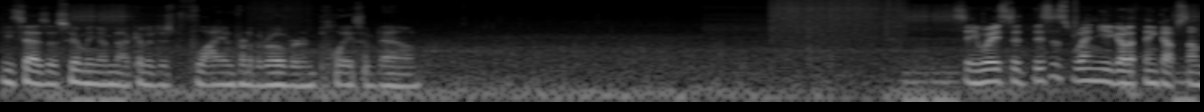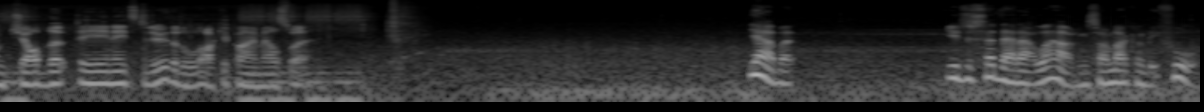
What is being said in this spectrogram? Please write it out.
He says, assuming I'm not going to just fly in front of the rover and place him down. See, Wasted, this is when you got to think up some job that he needs to do that'll occupy him elsewhere. Yeah, but you just said that out loud, and so I'm not going to be fooled.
